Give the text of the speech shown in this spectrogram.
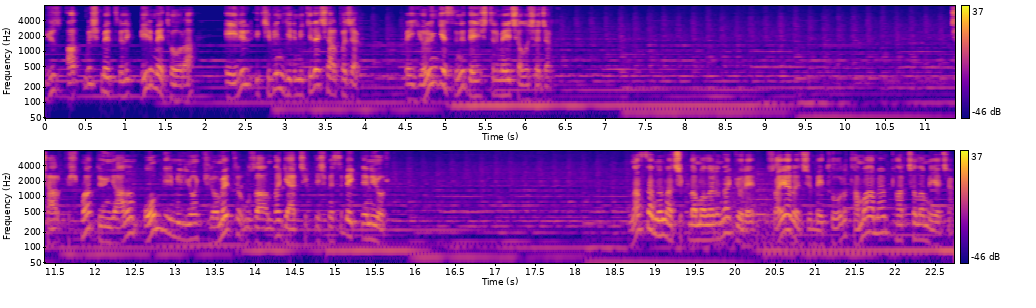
160 metrelik bir meteora Eylül 2022'de çarpacak ve yörüngesini değiştirmeye çalışacak. Çarpışma dünyanın 11 milyon kilometre uzağında gerçekleşmesi bekleniyor. NASA'nın açıklamalarına göre uzay aracı meteoru tamamen parçalamayacak.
